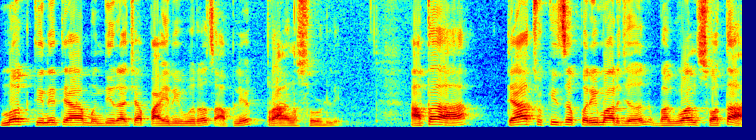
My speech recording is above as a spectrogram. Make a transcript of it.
मग तिने त्या मंदिराच्या पायरीवरच आपले प्राण सोडले. आता त्या चुकीचं परिमार्जन भगवान स्वतः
